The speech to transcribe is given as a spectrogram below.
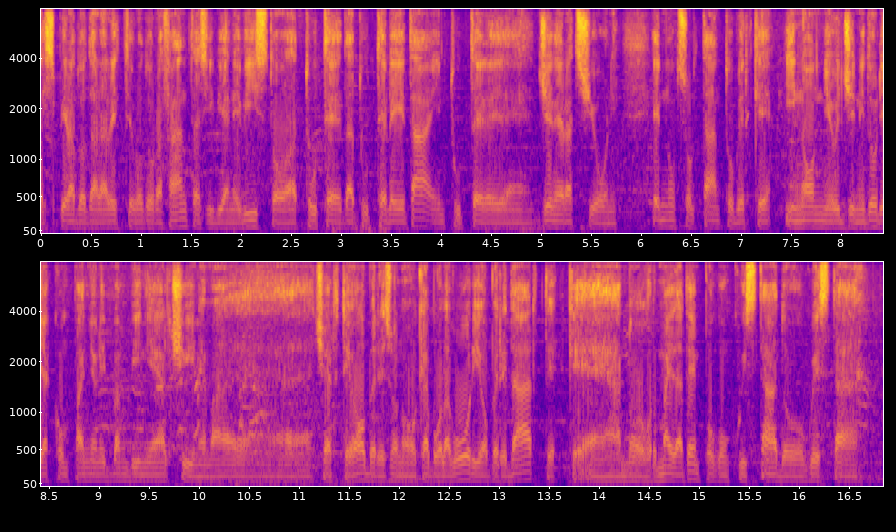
ispirato dalla letteratura fantasy viene visto tutte, da tutte le età e in tutte le generazioni. E non soltanto perché i nonni o i genitori accompagnano i bambini al cinema, eh, certe opere sono capolavori, opere d'arte che hanno ormai da tempo conquistato questa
